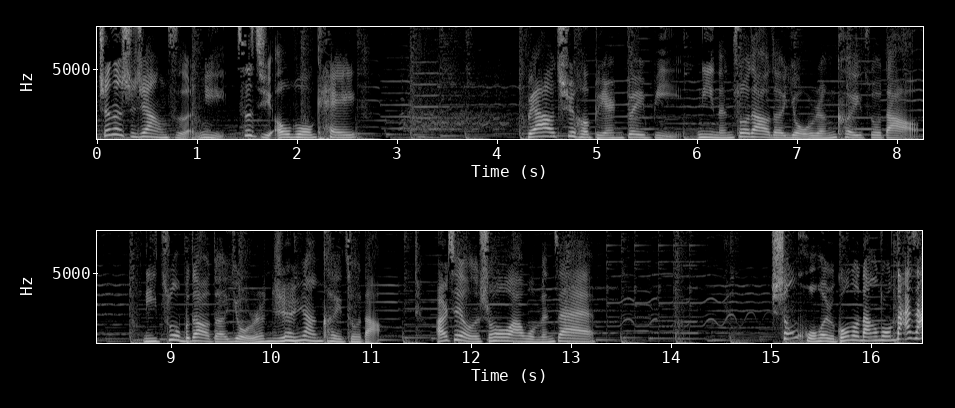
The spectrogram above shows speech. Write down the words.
真的是这样子，你自己 O 不 OK？不要去和别人对比，你能做到的，有人可以做到；你做不到的，有人仍然可以做到。而且有的时候啊，我们在。生活或者工作当中，大家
